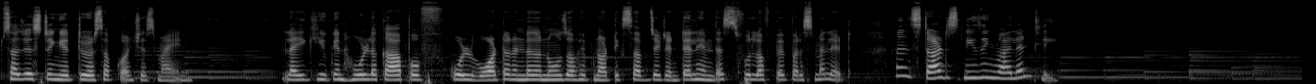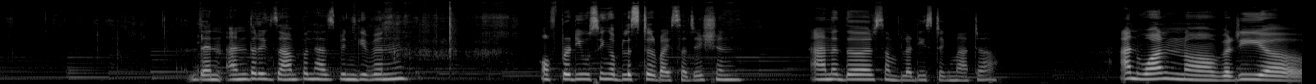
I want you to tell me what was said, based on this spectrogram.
suggesting it to your subconscious mind. Like you can hold a cup of cold water under the nose of hypnotic subject and tell him that's full of pepper smell it and start sneezing violently then another example has been given of producing a blister by suggestion. Another some bloody stigmata. And one uh, very uh,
